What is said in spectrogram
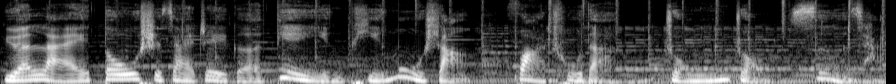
原来都是在这个电影屏幕上画出的种种色彩。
